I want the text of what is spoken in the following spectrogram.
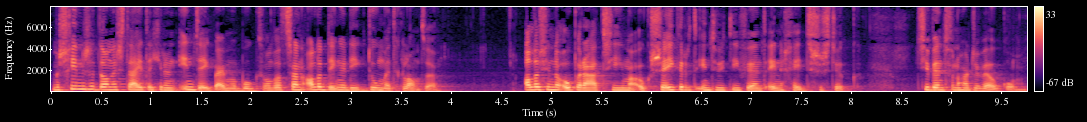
Misschien is het dan eens tijd dat je een intake bij me boekt. Want dat zijn alle dingen die ik doe met klanten. Alles in de operatie, maar ook zeker het intuïtieve en het energetische stuk. Dus je bent van harte welkom.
